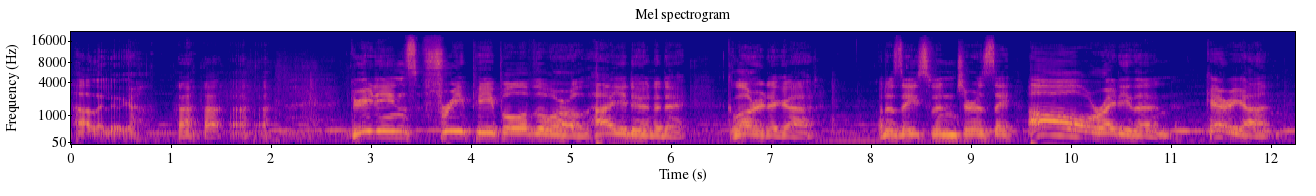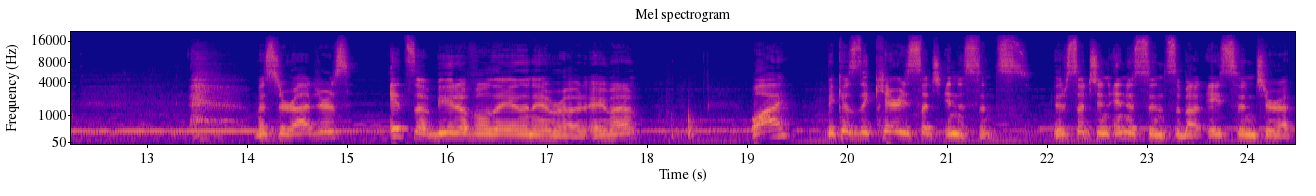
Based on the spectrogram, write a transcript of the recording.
Hallelujah. Greetings, free people of the world. How you doing today? Glory to God. What does Ace Ventura say? Alrighty then, carry on. Mr. Rogers, it's a beautiful day in the neighborhood, amen? Why? Because they carry such innocence. There's such an innocence about Ace Ventura,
